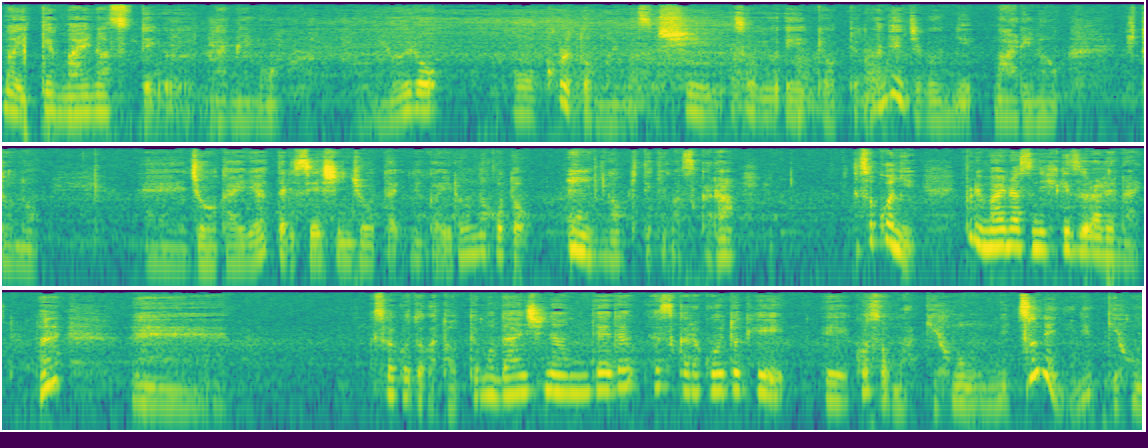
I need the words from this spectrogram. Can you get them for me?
まあ、一見マイナスっていう波もいろいろ起こると思いますしそういう影響っていうのがね自分に周りの人の、えー、状態であったり精神状態なんかいろんなこと が起きてきますからそこにやっぱりマイナスに引きずられないというね、えー、そういうことがとっても大事なんでですからこういう時えこそ、ま、基本に常にね基本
